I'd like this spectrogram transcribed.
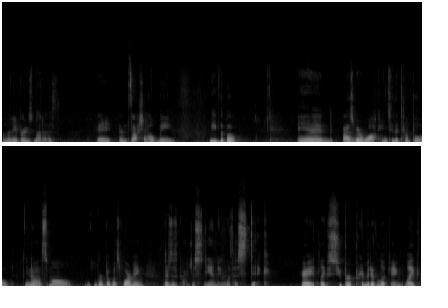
and the neighbors met us, right? And Sasha helped me leave the boat. And as we were walking to the temple, you know, a small group of us forming, there's this guy just standing with a stick, right? Like super primitive looking. Like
